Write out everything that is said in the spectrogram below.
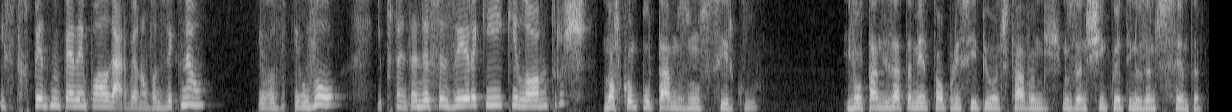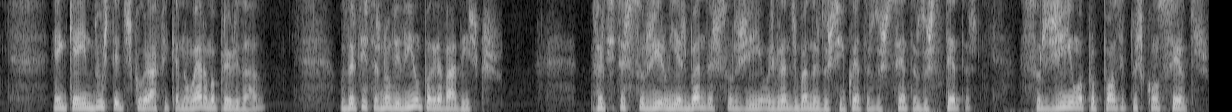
E se de repente me pedem para o Algarve, eu não vou dizer que não, eu, eu vou. E portanto ando a fazer aqui quilómetros. Nós completámos um círculo e voltámos exatamente ao princípio onde estávamos nos anos 50 e nos anos 60, em que a indústria discográfica não era uma prioridade, os artistas não viviam para gravar discos, os artistas surgiram e as bandas surgiam, as grandes bandas dos 50, dos 60, dos 70, surgiam a propósito dos concertos,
